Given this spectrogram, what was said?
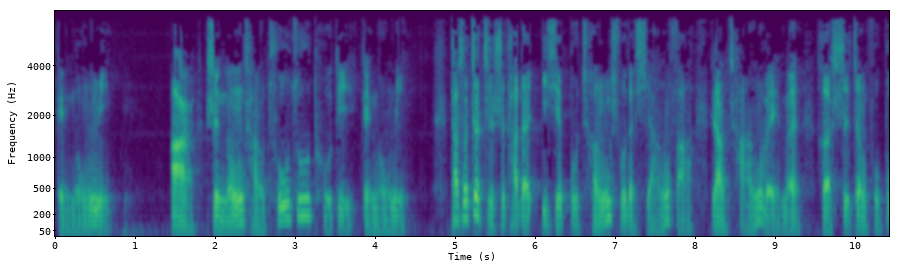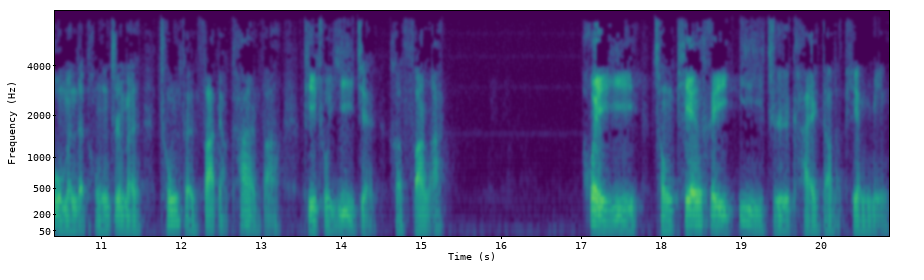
给农民；二是农场出租土地给农民。他说：“这只是他的一些不成熟的想法，让常委们和市政府部门的同志们充分发表看法，提出意见和方案。”会议从天黑一直开到了天明，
